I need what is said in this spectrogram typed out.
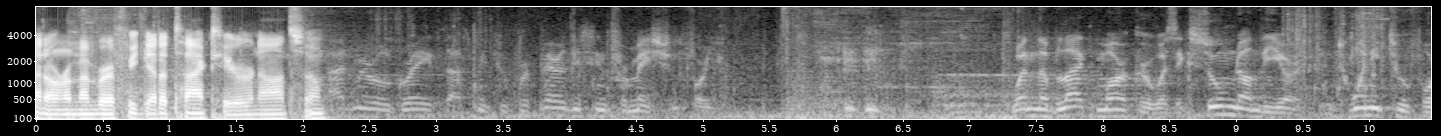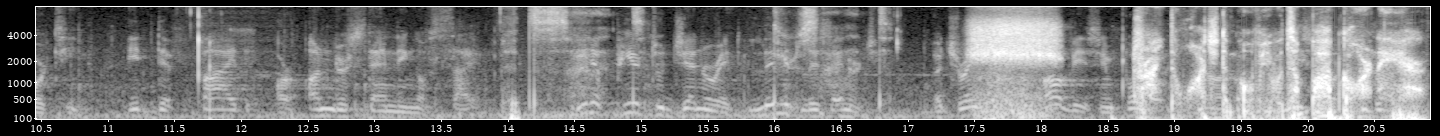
I don't remember if we get attacked here or not, so. Admiral Graves asked me to prepare this information for you. when the black marker was exhumed on the Earth in 2214, it defied our understanding of science. It's It appeared to generate limitless energy. A obvious importance. Trying to watch the movie with some popcorn here.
